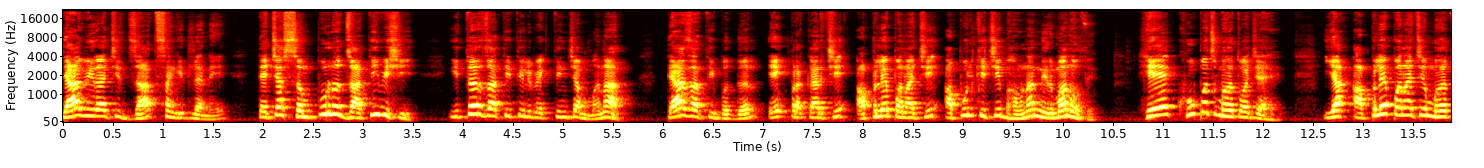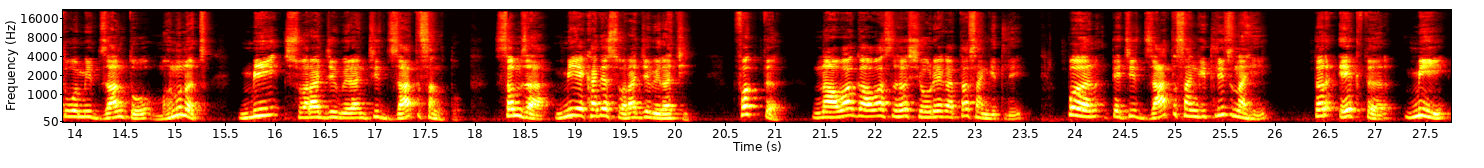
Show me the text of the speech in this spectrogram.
त्या वीराची जात सांगितल्याने त्याच्या संपूर्ण जातीविषयी इतर जातीतील व्यक्तींच्या मनात त्या जातीबद्दल एक प्रकारची आपलेपणाची आपुलकीची भावना निर्माण होते. हे खूपच महत्त्वाचे आहे. या आपलेपणाचे महत्त्व मी जाणतो म्हणूनच मी स्वराज्यवीरांची जात सांगतो. समजा मी एखाद्या स्वराज्यवीराची फक्त नावागावासह शौर्यगाथा सांगितली पण त्याची जात सांगितलीच नाही तर एकतर मी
